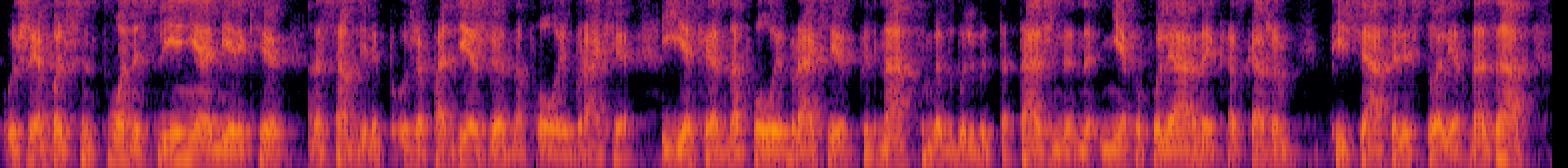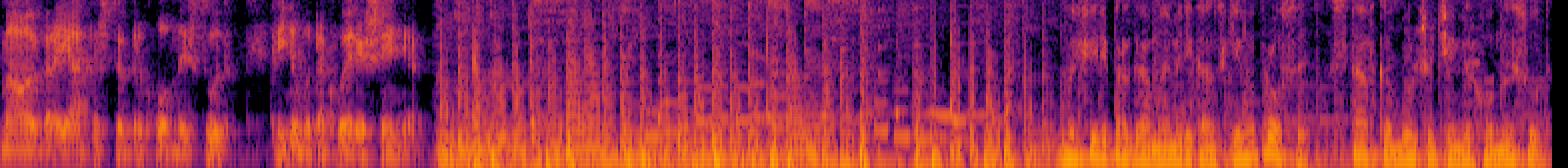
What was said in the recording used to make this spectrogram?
уже большинство населения Америки на самом деле уже поддерживали однополые браки. И если однополые браки в 15 году были бы также непопулярны, как, скажем, 50 или 100 лет назад, маловероятно, что Верховный суд принял бы такое решение. В эфире программа «Американские вопросы». Ставка больше, чем Верховный суд.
